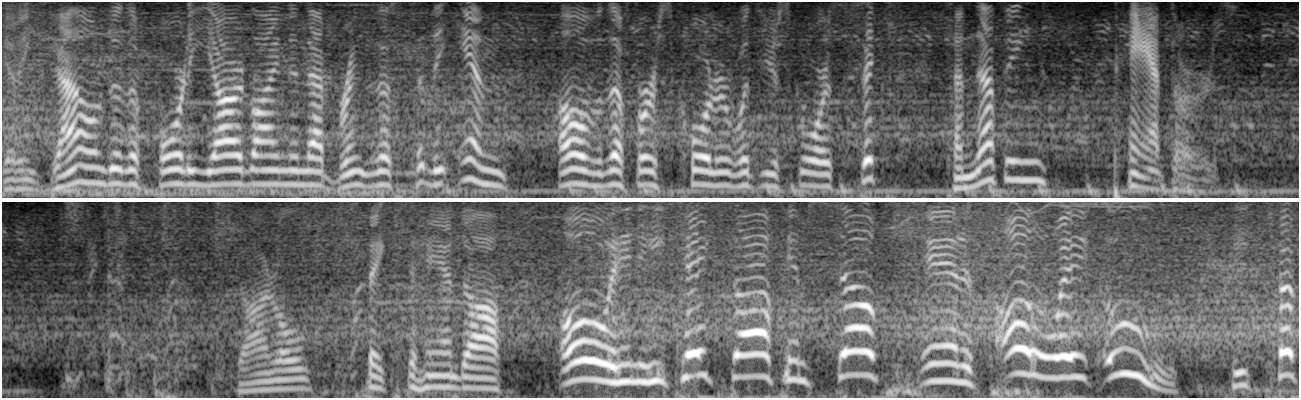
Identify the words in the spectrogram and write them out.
Getting down to the 40 yard line, and that brings us to the end of the first quarter with your score six to nothing Panthers. Darnold fakes the handoff. Oh, and he takes off himself and is all the way. Ooh, he took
